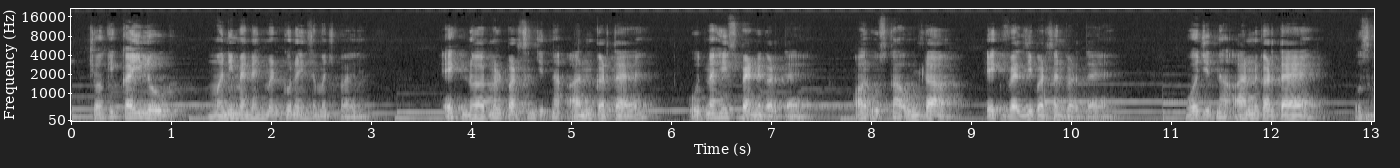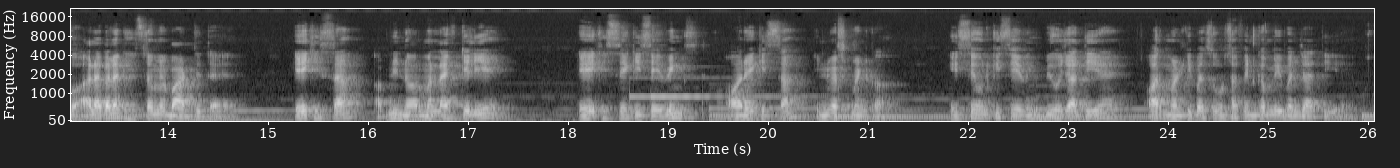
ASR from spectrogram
क्योंकि कई लोग मनी मैनेजमेंट को नहीं समझ पाए। एक नॉर्मल पर्सन जितना अर्न करता है, उतना ही स्पेंड करता है, और उसका उल्टा एक वेल्दी पर्सन करता है। वो जितना अर्न करता है, उसको अलग अलग हिस्सों में बांट देता है। एक हिस्सा अपनी नॉर्मल लाइफ के लिए, एक हिस्से की सेविंग्स और एक हिस्सा इन्वेस्टमेंट का। इससे उनकी सेविंग भी हो जाती है और मल्टीपल सोर्स ऑफ़ इनकम भी बन जाती है।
